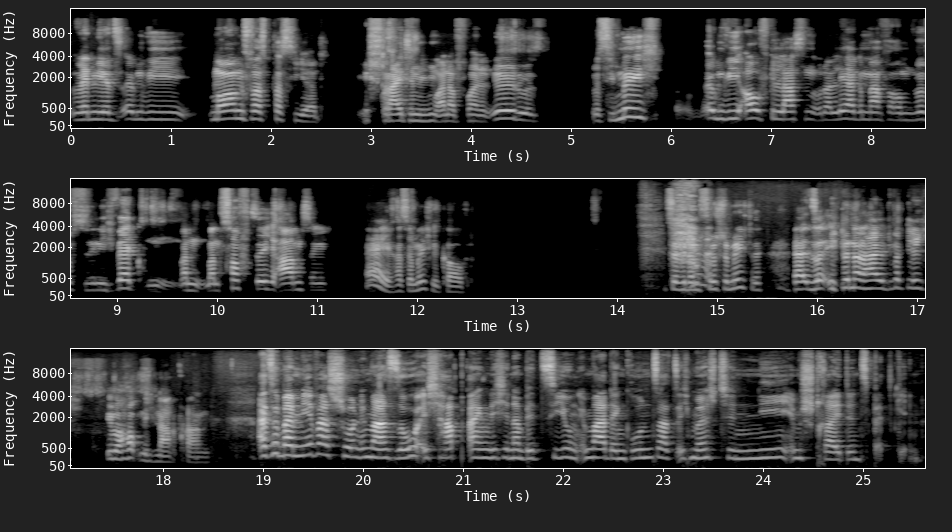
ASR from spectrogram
wenn jetzt irgendwie morgens was passiert, ich streite mich mit meiner Freundin, du hast, du hast die Milch irgendwie aufgelassen oder leer gemacht, warum wirfst du die nicht weg? Man, man zofft sich abends, denke ich, hey, hast du Milch gekauft? Ist ja wieder eine frische Milch drin. Also, ich bin dann halt wirklich überhaupt nicht nachtragend. Also bei mir war es schon immer so, ich habe eigentlich in einer Beziehung immer den Grundsatz, ich möchte nie im Streit ins Bett gehen.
